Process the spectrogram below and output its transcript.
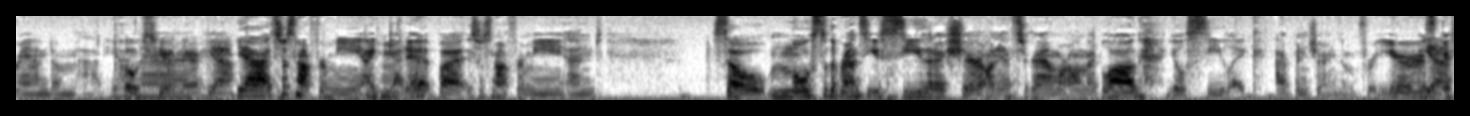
random ad here Post and here and there. Yeah. yeah, it's just not for me. I Mhm. get it, but it's just not for me. And so most of the brands that you see that I share on Instagram or on my blog, you'll see like I've been sharing them for years, Yeah. if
